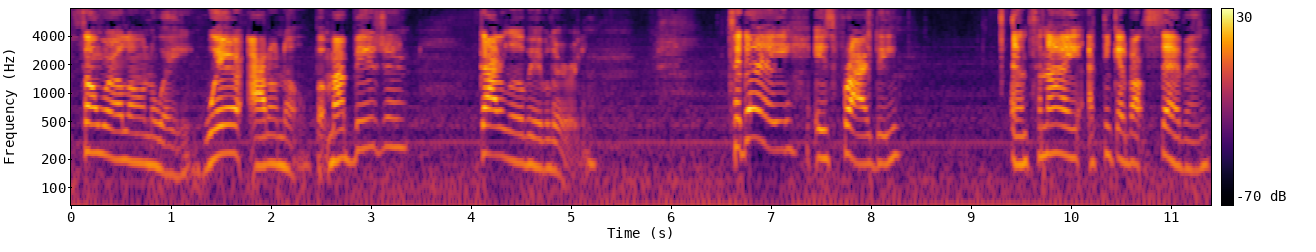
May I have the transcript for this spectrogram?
Somewhere along the way. Where, I don't know. But my vision got a little bit blurry. Today is Friday. And tonight, I think at about 7,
